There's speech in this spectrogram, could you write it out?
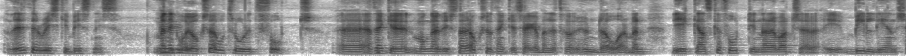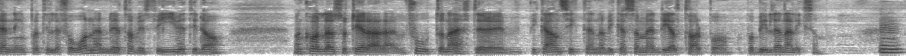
Det är lite risky business. Men mm. det går ju också otroligt fort. Eh, jag tänker, många lyssnare också tänker säkert att det tar hundra år. Men det gick ganska fort innan det var bildigenkänning på telefonen. Det tar vi för givet idag. Man kollar och sorterar fotona efter vilka ansikten och vilka som deltar på, på bilderna. Liksom. Mm.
